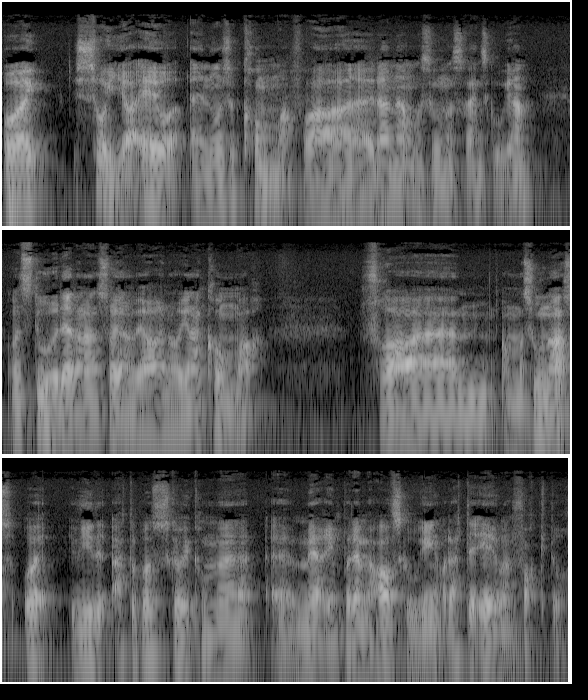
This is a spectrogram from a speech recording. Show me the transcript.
og soya er jo eh, noe som kommer fra eh, denne Amazonas-regnskogen. Og en stor del av den soyaen vi har i Norge, den kommer fra um, Amazonas. Og etterpå så skal vi komme mer inn på det med avskoging, og dette er jo en faktor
